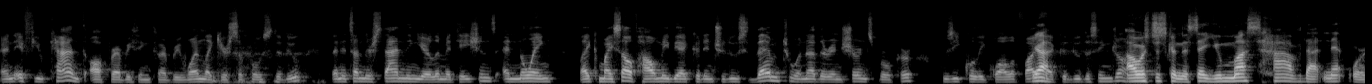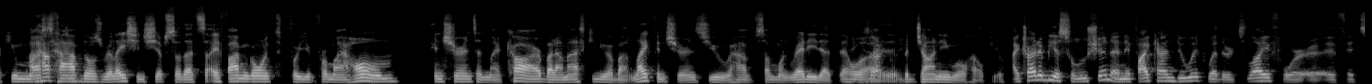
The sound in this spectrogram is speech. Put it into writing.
And if you can't offer everything to everyone like you're supposed to do, then it's understanding your limitations and knowing, like myself, how maybe I could introduce them to another insurance broker who's equally qualified Yeah. that could do the same job. I was just going to say you must have that network. You must have have, those relationships. So that's if I'm going to, for you for my home insurance and my car, but I'm asking you about life insurance, you have someone ready that oh, I- Exactly. but Johnny will help you. I try to be a solution, and if I can't do it, whether it's life or uh, if it's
